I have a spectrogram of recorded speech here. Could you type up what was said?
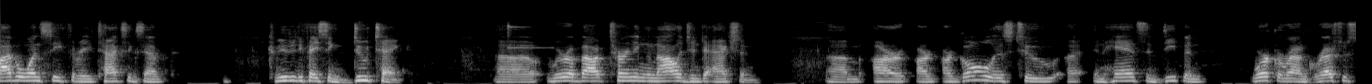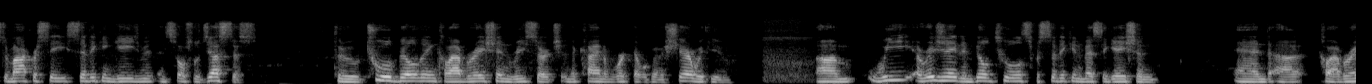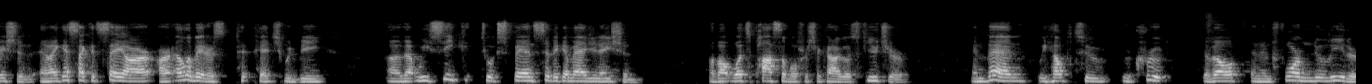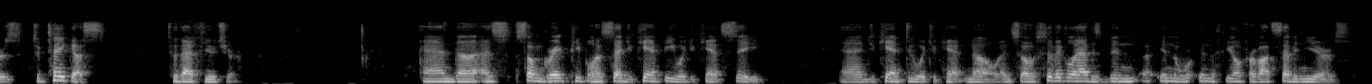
501c3 tax exempt, community facing do tank. Uh, we're about turning knowledge into action. Um, our, our, our goal is to uh, enhance and deepen work around grassroots democracy, civic engagement, and social justice through tool building, collaboration, research, and the kind of work that we're going to share with you. Um, we originate and build tools for civic investigation and uh, collaboration. And I guess I could say our, our elevator's pitch would be uh, that we seek to expand civic imagination about what's possible for Chicago's future. And then we help to recruit, develop, and inform new leaders to take us to that future. And uh, as some great people have said, you can't be what you can't see, and you can't do what you can't know. And so Civic Lab has been uh, in the in the field for about seven years.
